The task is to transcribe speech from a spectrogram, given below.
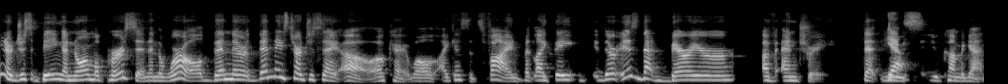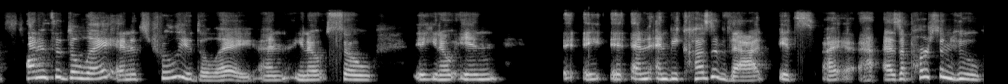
you know just being a normal person in the world then they're then they start to say oh okay well i guess it's fine. But like they there is that barrier of entry that you, yes. that you come against. And it's a delay and it's truly a delay. And you know so eh, you know in it, it, and and because of that it's I, as a person who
